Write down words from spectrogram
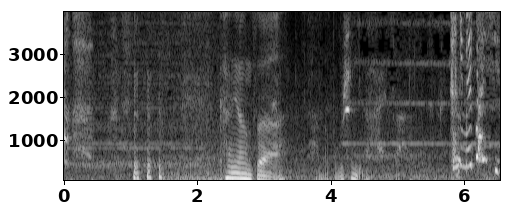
啊！看样子他们不是你的孩子。跟你没关系。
